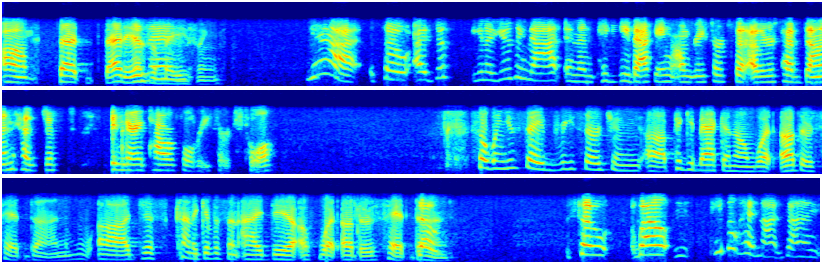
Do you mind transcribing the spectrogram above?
Um, that that is then, amazing. Yeah. So I just, you know, using that and then piggybacking on research that others have done has just been very powerful research tool. So when you say researching, uh, piggybacking on what others had done, uh, just kind of give us an idea of what others had done. So, so, well, people had not done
